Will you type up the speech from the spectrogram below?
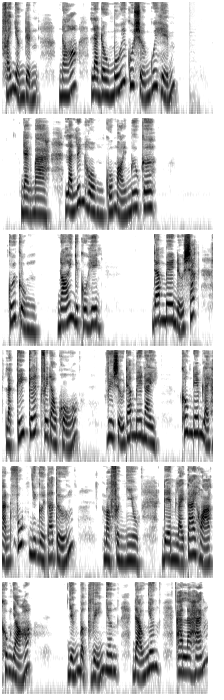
phải nhận định nó là đầu mối của sự nguy hiểm. Đàn bà là linh hồn của mọi mưu cơ. Cuối cùng, nói như cô Hin, đam mê nữ sắc là ký kết với đau khổ. Vì sự đam mê này không đem lại hạnh phúc như người ta tưởng, mà phần nhiều đem lại tai họa không nhỏ. Những bậc vĩ nhân, đạo nhân, A-la-hán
